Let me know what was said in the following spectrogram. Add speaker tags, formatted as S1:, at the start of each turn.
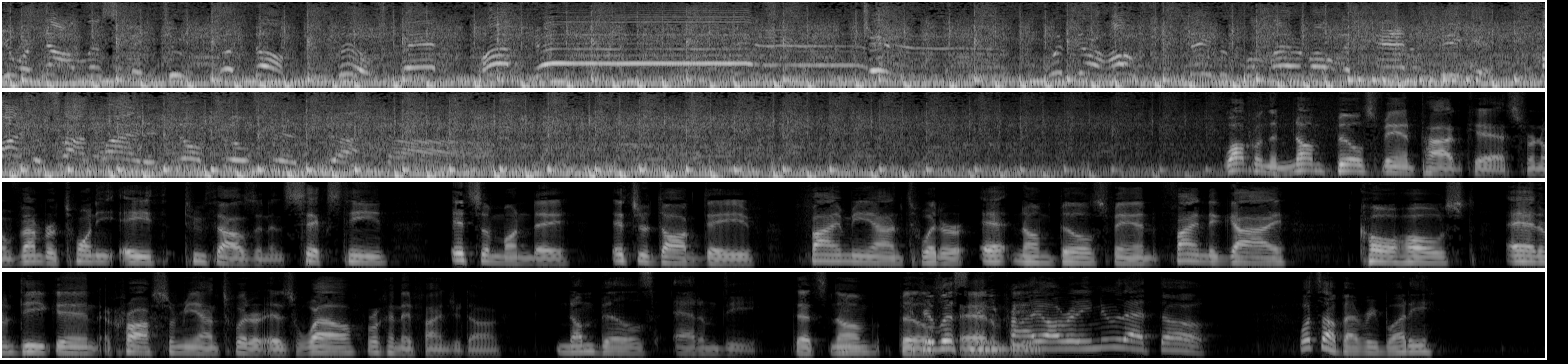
S1: You are now listening to the Numb Bills Fan Podcast! Cheers! With your hosts, David Palermo and Adam Deacon. Find us online at numbbillsfan.com.
S2: Welcome to Numb Bills Fan Podcast for November 28th, 2016. It's a Monday. It's your dog Dave. Find me on Twitter at Numb Bills Fan. Find the guy, co host, Adam Deacon, across from me on Twitter as well. Where can they find you, dog?
S3: Numb Bills, Adam D.
S2: That's Numb Bills
S3: if you're listening,
S2: Adam
S3: you probably
S2: D.
S3: already knew that, though. What's up, everybody?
